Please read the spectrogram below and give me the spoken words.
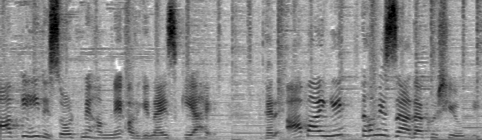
आपके ही रिसोर्ट में हमने ऑर्गेनाइज किया है। अगर आप आएँगे तो हमें ज़्यादा खुशी होगी।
